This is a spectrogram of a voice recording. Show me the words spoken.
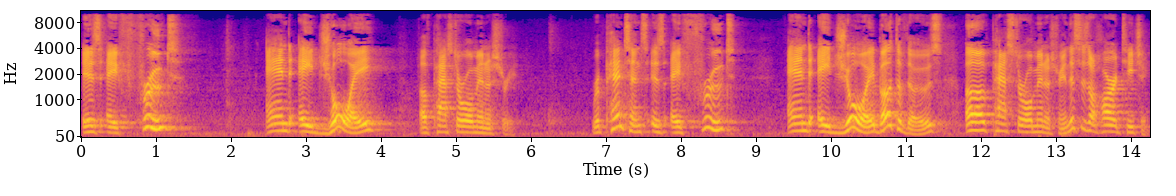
is a fruit and a joy of pastoral ministry. Repentance is a fruit and a joy, both of those, of pastoral ministry. And this is a hard teaching.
